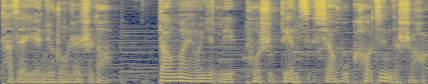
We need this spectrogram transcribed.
他在研究中认识到，当万有引力迫使电子相互靠近的时候，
